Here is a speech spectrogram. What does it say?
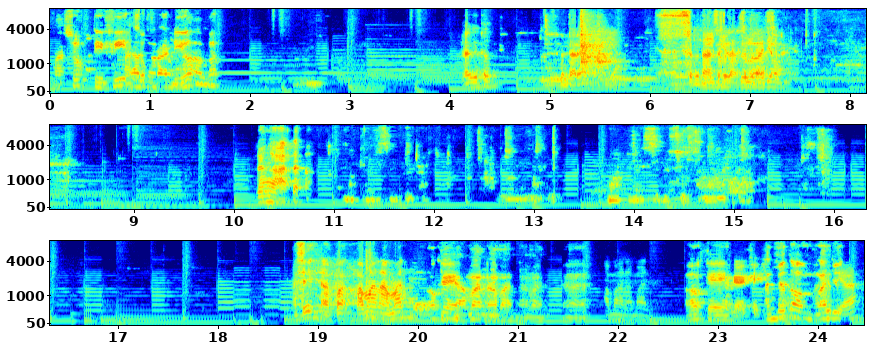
masuk TV masuk. atau radio apa? Ya gitu. Sebentar ya Sebentar, sebentar, dulu sebentar. aja. Udah nggak ada. Masih apa? Aman, aman. Oke, aman, aman, aman. Nah. Aman, aman. Oke, okay. okay, lanjut Om, lanjut ya.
